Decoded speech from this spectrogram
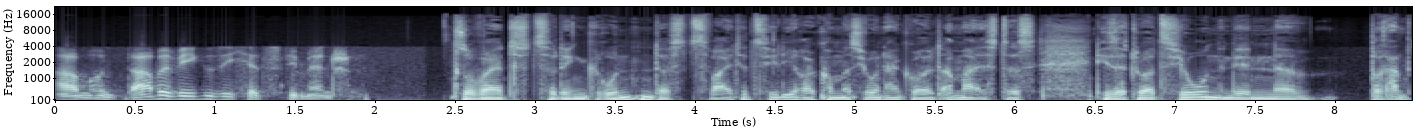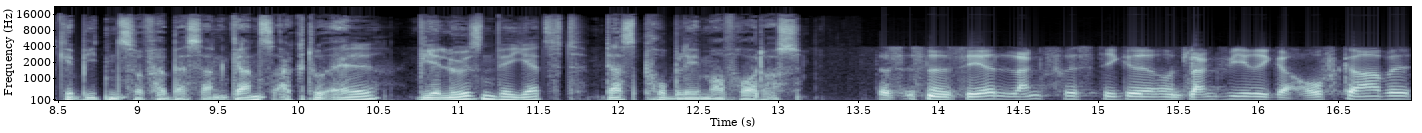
haben. Und da bewegen sich jetzt die Menschen. Soweit zu den Gründen. Das zweite Ziel Ihrer Kommission, Herr Goldammer, ist es, die Situation in den äh, Brandgebieten zu verbessern. Ganz aktuell, wie lösen wir jetzt das Problem auf Rhodos? Das ist eine sehr langfristige und langwierige Aufgabe.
